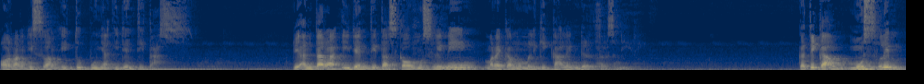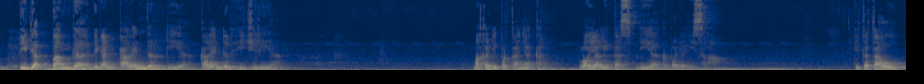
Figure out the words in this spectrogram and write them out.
Orang Islam itu punya identitas. Di antara identitas kaum muslimin, mereka memiliki kalender tersendiri. Ketika muslim tidak bangga dengan kalender dia, kalender Hijriah, maka dipertanyakan loyalitas dia kepada Islam. Kita tahu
